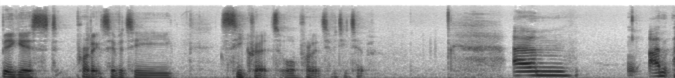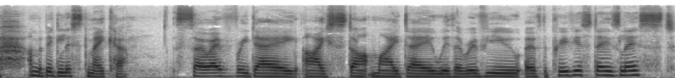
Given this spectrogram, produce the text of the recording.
biggest productivity secret or productivity tip? Um, I'm, I'm a big list maker. So every day I start my day with a review of the previous day's list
